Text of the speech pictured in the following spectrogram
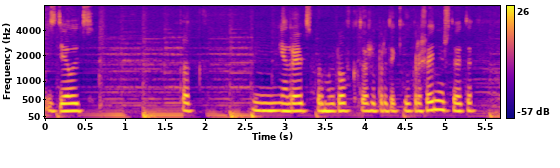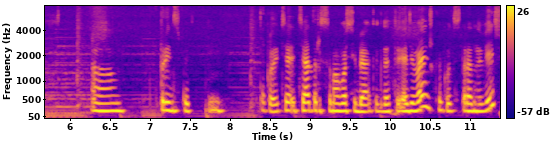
сделать как мне нравится формулировка тоже про такие украшения, что это, э, в принципе, такой театр самого себя, когда ты одеваешь какую-то странную вещь,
